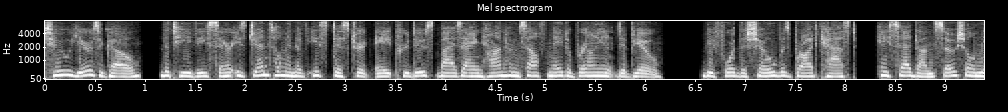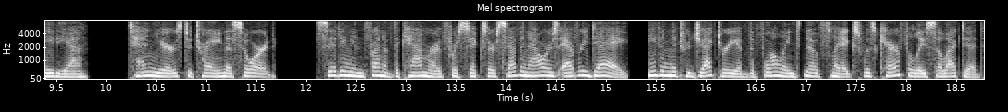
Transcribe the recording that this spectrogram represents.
Two years ago, the TV series Gentlemen of East District 8 produced by Zhang Han himself made a brilliant debut. Before the show was broadcast, he said on social media, 10 years to train a sword. Sitting in front of the camera for 6 or 7 hours every day, even the trajectory of the falling snowflakes was carefully selected.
